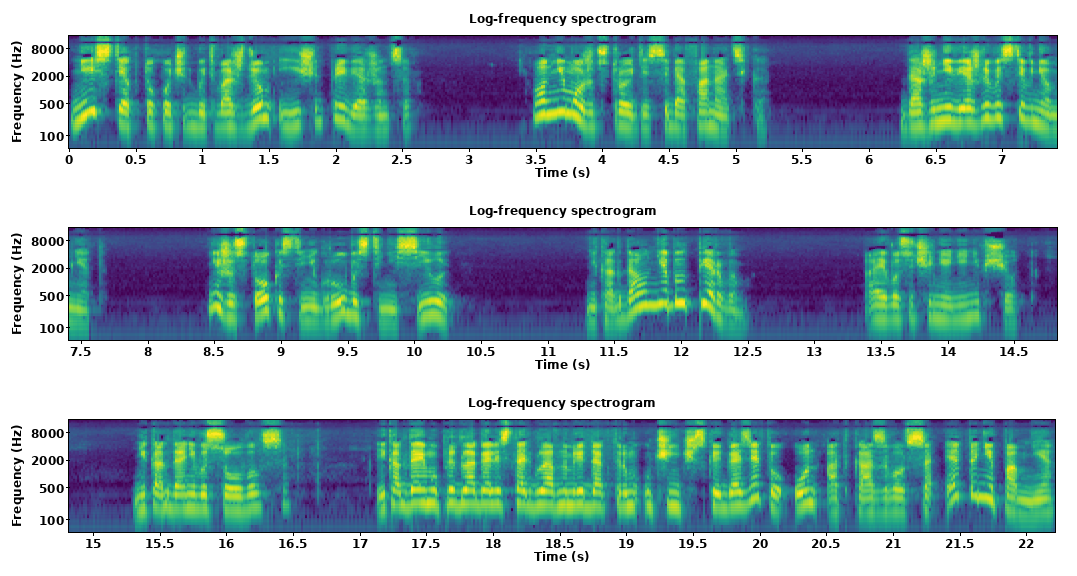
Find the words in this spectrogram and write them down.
не из тех, кто хочет быть вождем и ищет приверженцев. Он не может строить из себя фанатика. Даже невежливости в нем нет. Ни жестокости, ни грубости, ни силы. Никогда он не был первым, а его сочинение не в счет никогда не высовывался, и когда ему предлагали стать главным редактором ученической газеты, он отказывался. Это не по мне.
